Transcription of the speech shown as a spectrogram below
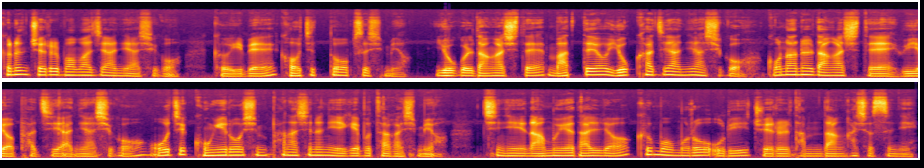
그는 죄를 범하지 아니하시고 그 입에 거짓도 없으시며 욕을 당하시되 맞대어 욕하지 아니하시고 고난을 당하시되 위협하지 아니하시고 오직 공의로 심판하시는 이에게 부탁하시며 친히 나무에 달려 그 몸으로 우리 죄를 담당하셨으니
